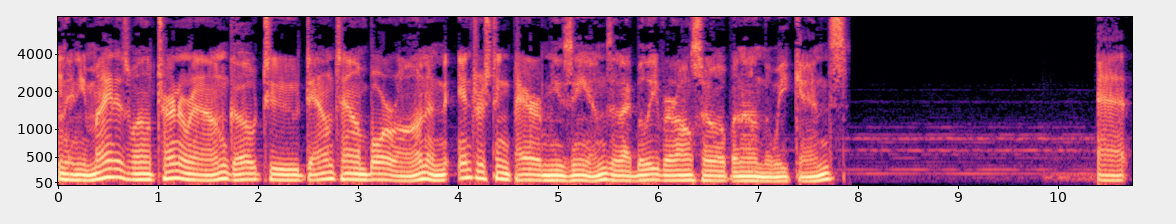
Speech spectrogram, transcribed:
then you might as well turn around, go to downtown Boron, an interesting pair of museums that I believe are also open on the weekends at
